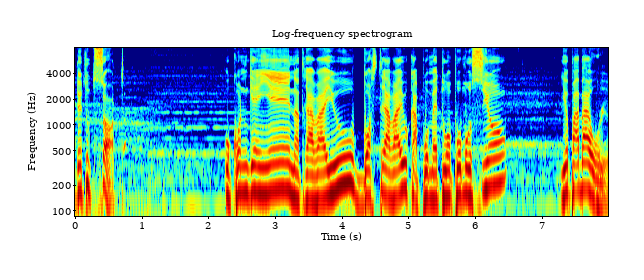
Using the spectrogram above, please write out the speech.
de toutes sortes. Ou qu'on gagne dans le travail, ou boss travail, ou qui promet en promotion, il n'y a pas baoul.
